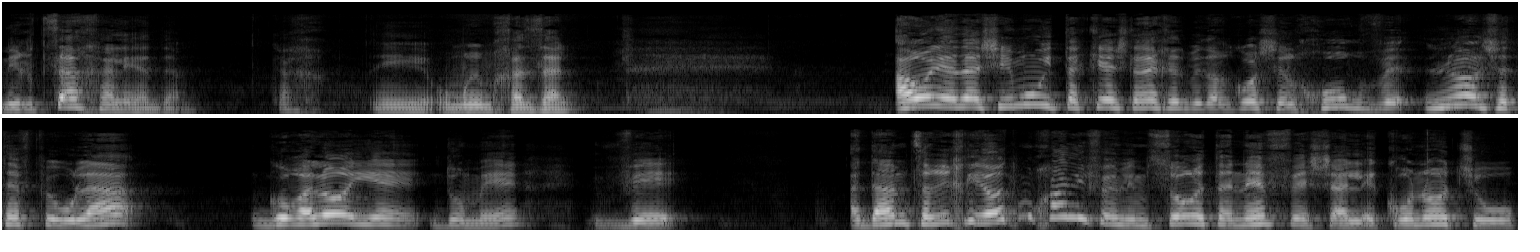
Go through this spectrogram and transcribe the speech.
נרצח על ידם, כך אה, אומרים חז"ל. אהרון ידע שאם הוא יתעקש ללכת בדרכו של חור ולא לשתף פעולה, גורלו יהיה דומה, ואדם צריך להיות מוכן לפעמים למסור את הנפש על עקרונות שהוא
